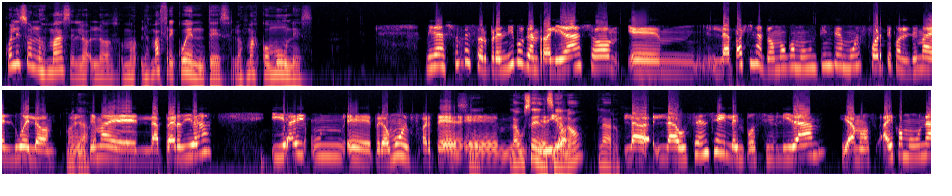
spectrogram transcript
¿cuáles son los más, los, los más frecuentes, los más comunes? Mira, yo me sorprendí porque en realidad yo, eh, la página tomó como un tinte muy fuerte con el tema del duelo, con el tema de la pérdida, y hay un, eh, pero muy fuerte. Eh, la ausencia, ¿no? Claro. La, la ausencia y la imposibilidad, digamos, hay como una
